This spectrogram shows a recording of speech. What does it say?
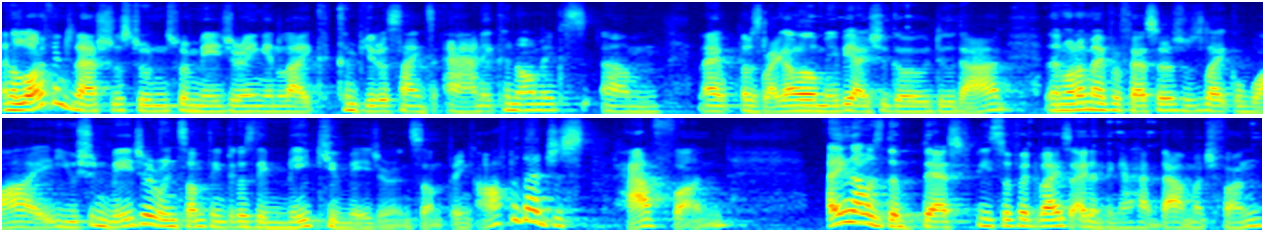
and a lot of international students were majoring in like computer science and economics. Um, and I was like, oh, maybe I should go do that. And then one of my professors was like, why? You should major in something because they make you major in something. After that, just have fun. I think that was the best piece of advice. I didn't think I had that much fun.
